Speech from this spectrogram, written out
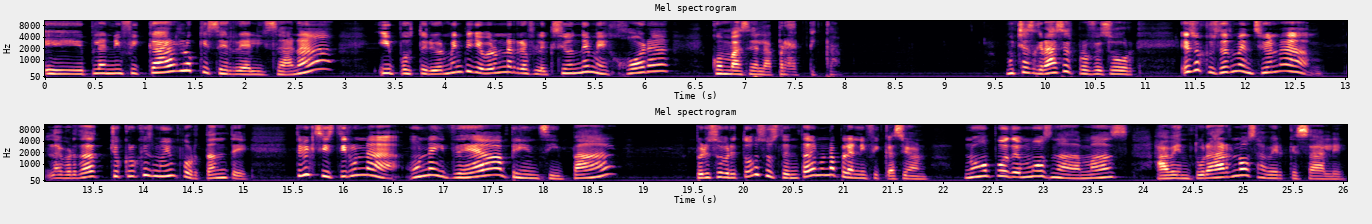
eh, planificar lo que se realizará y posteriormente llevar una reflexión de mejora con base a la práctica. Muchas gracias, profesor. Eso que usted menciona, la verdad, yo creo que es muy importante. Debe existir una, una idea principal, pero sobre todo sustentada en una planificación. No podemos nada más aventurarnos a ver qué sale.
